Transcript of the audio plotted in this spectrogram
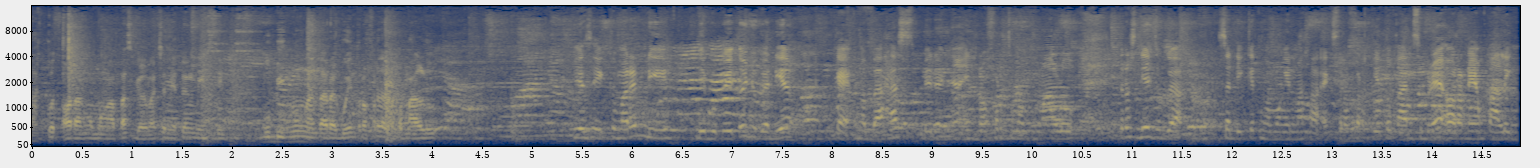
takut orang ngomong apa segala macam itu yang misi gue bingung antara gue introvert atau pemalu Iya sih kemarin di di buku itu juga dia kayak ngebahas bedanya introvert sama pemalu. Terus dia juga sedikit ngomongin masalah ekstrovert gitu kan. Sebenarnya orang yang paling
